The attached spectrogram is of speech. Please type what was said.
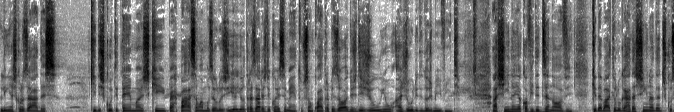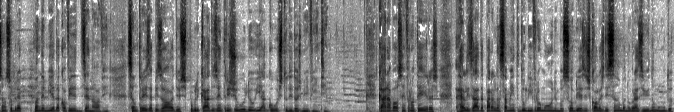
Linhas Cruzadas, que discute temas que perpassam a museologia e outras áreas de conhecimento. São quatro episódios de junho a julho de 2020. A China e a Covid-19, que debate o lugar da China da discussão sobre a pandemia da Covid-19. São três episódios publicados entre julho e agosto de 2020. Carnaval Sem Fronteiras, realizada para lançamento do livro homônimo sobre as escolas de samba no Brasil e no mundo.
